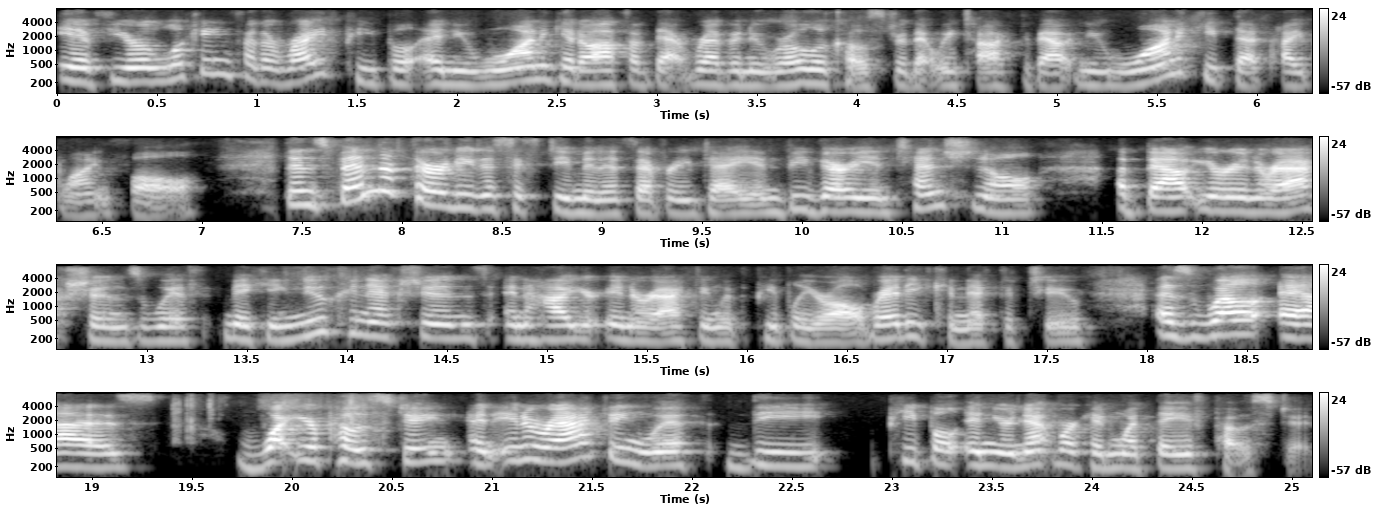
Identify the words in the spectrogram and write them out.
if you're looking for the right people and you want to get off of that revenue roller coaster that we talked about and you want to keep that pipeline full, then spend the 30 to 60 minutes every day and be very intentional about your interactions with making new connections and how you're interacting with the people you're already connected to, as well as what you're posting and interacting with the people in your network and what they've posted.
